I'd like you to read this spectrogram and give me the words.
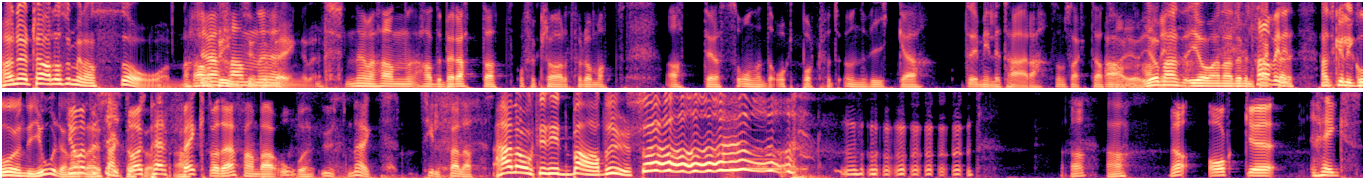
Har ni hört talas om eran son? Han Ja, finns han, inte eh, längre. när han hade berättat och förklarat för dem att, att deras son hade åkt bort för att undvika det militära, som sagt. Att Ja, han, jo, han jo, vill- men han, jo, han hade väl sagt vill- att han skulle gå under jorden. Jo men precis, det var perfekt, det var därför han bara oh, utmärkt tillfälle att... Ja. Han åkte till ett badhus. Ja. Ja. Ja, och eh, Haigs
